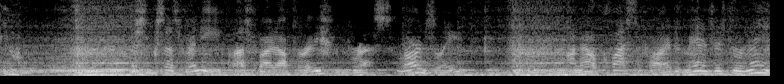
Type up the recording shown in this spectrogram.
tiêu. The success of any classified operation rests largely on how classified it manages to remain.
